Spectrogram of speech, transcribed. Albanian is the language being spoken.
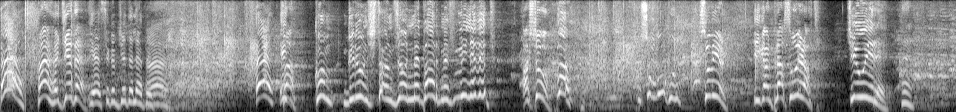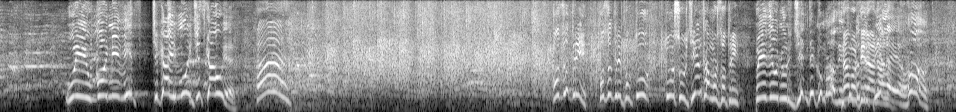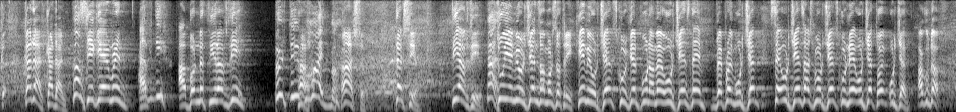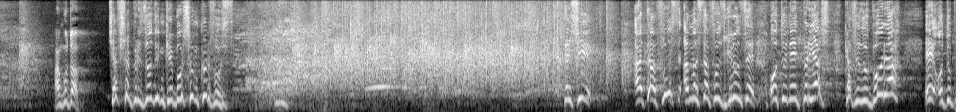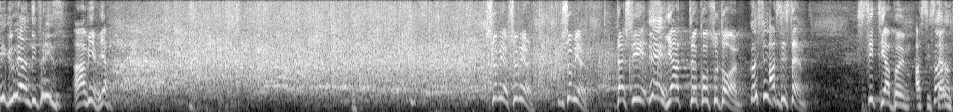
Eh! Eh, e gjete! Ja, se ku më gjete lepe. Eh! Eh, e kom grun shtatzonë me barrë me fëmin e vet. Ashtu? Po! Po shumë bukur. Shumë mirë, i kanë plas ujrat. Ç'ujra? Eh. Uj, u bo një vit që ka i muj që s'ka ujë. Ah! O zotri, o zotri, po këtu, këtu është urgjenca, mor zotri. Po edhe unë urgjent e kom hallin, se do të pjellë ajo, ha! Ka dalë, ka dalë. Si e ke emrin? Avdi. A bën me thirr Avdi? Për ty, po hajt më. Ashtu. Tashi, ti Avdi, këtu jemi urgjenca mor zotëri. Kemi urgjencë, kur vjen puna me urgjencë, ne veprojmë urgjent, se urgjenca është me urgjencë kur ne urgjentojmë urgjent. A kupton? A më kupton? Qefsha për zotin më ke bo shum konfuz. Tashi a ta fus a mos ta fus grun se osht tu nejt përjasht ka fillu bora e osht tu pi gruja antifriz. Ah mirë ja. Shumë mirë, shumë mirë. Shumë mirë. Tashi ja të konsultohem. Asistent. Si t'ja bëjmë asistent?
